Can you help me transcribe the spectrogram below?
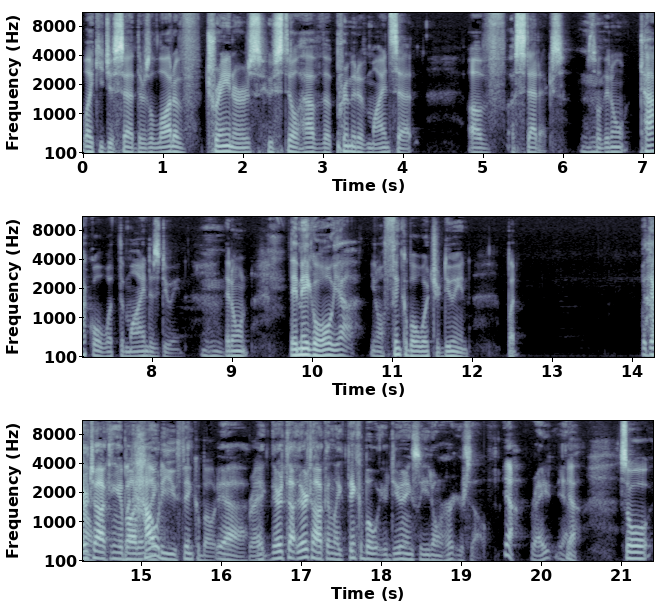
like you just said, there's a lot of trainers who still have the primitive mindset of aesthetics, so Mhm. they don't tackle what the mind is doing. Mhm. They don't. They may go, oh yeah, you know, think about what you're doing, but But they're talking about how like- do you think about it? Yeah, right. Like they're ta- they're talking like think about what you're doing so you don't hurt yourself, yeah, right? Yeah. So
